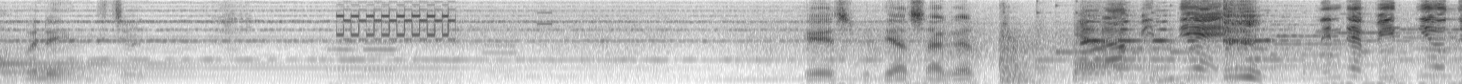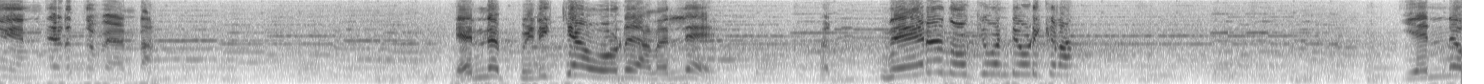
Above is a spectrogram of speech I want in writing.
അവനെ എന്ത് ചെയ്യും? വിദ്യാസാഗർ നിന്റെ വിദ്യയൊന്നും എന്റെ അടുത്ത് വേണ്ട. എന്നെ പിടിക്കാൻ ഓടുകയാണല്ലേ? നേരെ നോക്കി വണ്ടി ഓടിക്കണം എന്നെ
